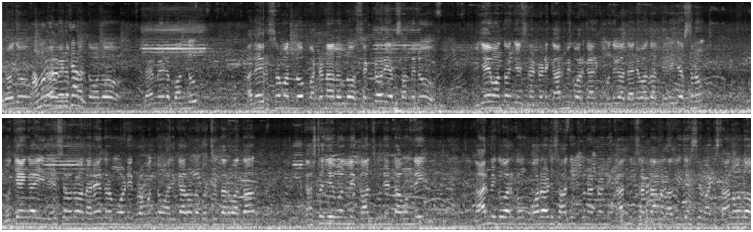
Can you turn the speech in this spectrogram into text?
ఈరోజు గ్రామీణ ప్రాంతంలో గ్రామీణ బంధు అదే పరిశ్రమల్లో పట్టణాలలో సెక్టోరియల్ సమ్మెలు విజయవంతం చేసినటువంటి కార్మిక వర్గానికి ముందుగా ధన్యవాదాలు తెలియజేస్తున్నాం. ముఖ్యంగా ఈ దేశంలో నరేంద్ర మోడీ ప్రభుత్వం అధికారంలోకి వచ్చిన తర్వాత కష్టజీవుల్ని కాల్చుకుంటా ఉంది. కార్మిక వర్గం పోరాడి సాధించుకున్నటువంటి కార్మిక చట్టాలను రద్దు చేసి వాటి స్థానంలో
